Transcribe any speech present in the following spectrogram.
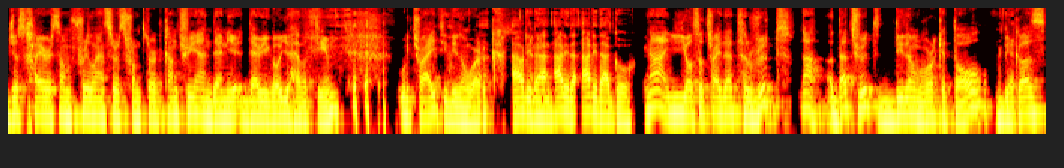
just hire some freelancers from third country and then you, there you go you have a team we tried it didn't work. How did I that mean, how did that how did that go? Nah you also tried that route. Nah that route didn't work at all okay. because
